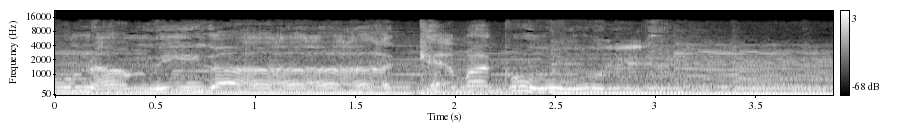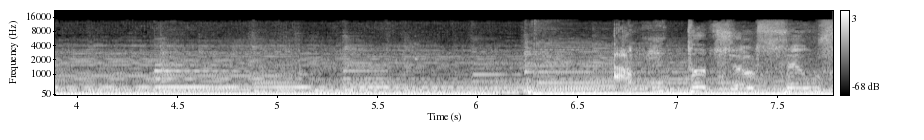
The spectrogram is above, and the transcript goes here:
una amiga que m'acull tots els seus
